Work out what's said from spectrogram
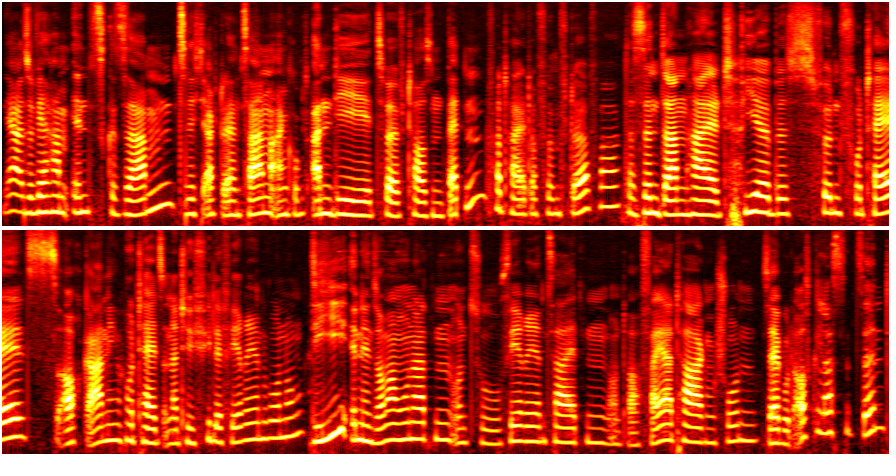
Ja, also wir haben insgesamt, sich die aktuellen Zahlen mal anguckt, an die 12.000 Betten verteilt auf fünf Dörfer. Das sind dann halt vier bis fünf Hotels, auch gar nicht Hotels und natürlich viele Ferienwohnungen, die in den Sommermonaten und zu Ferienzeiten und auch Feiertagen schon sehr gut ausgelastet sind.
